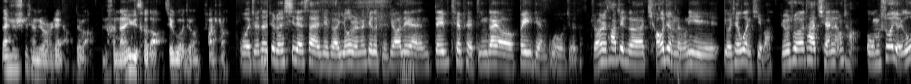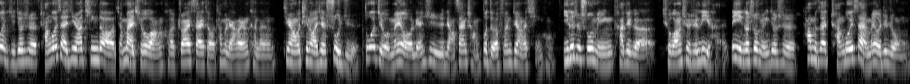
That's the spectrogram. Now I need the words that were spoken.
但是事情就是这样，对吧？很难预测到，结果就发生。我觉得这轮系列赛这个游人的这个主教练 Dave Tippett 应该要背一点锅。我觉得主要是他这个调整能力有些问题吧。比如说他前两场，我们说有一个问题就是常规赛经常听到像麦球王和 Dry Settle 他们两个人可能经常会听到一些数据，多久没有连续两三场不得分这样的情况。一个是说明他这个球王确实厉害，另一个说明就是他们在常规赛没有这种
